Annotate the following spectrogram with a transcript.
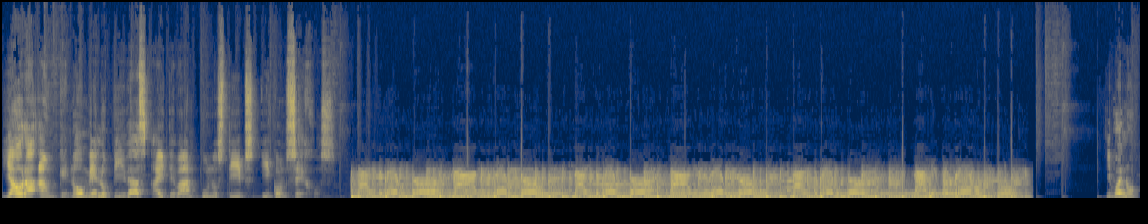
Y ahora, aunque no me lo pidas, ahí te van unos tips y consejos. Y bueno,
